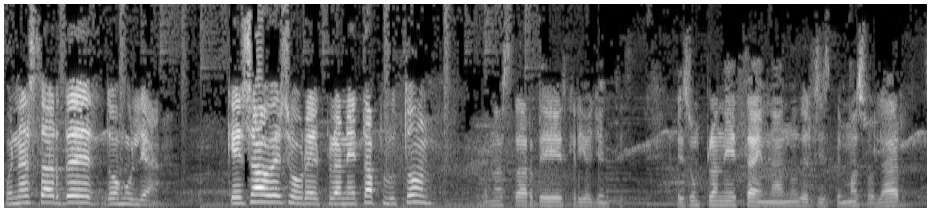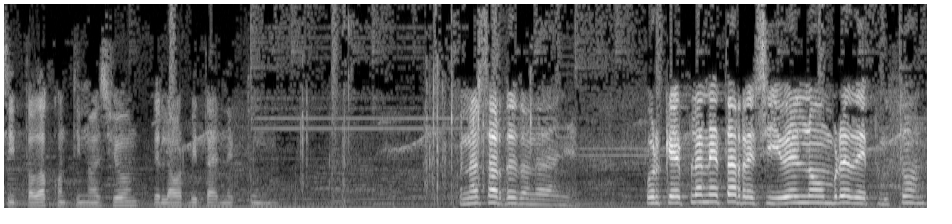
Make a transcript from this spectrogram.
Buenas tardes, don Julián. ¿Qué sabe sobre el planeta Plutón? Buenas tardes, queridos oyentes. Es un planeta enano del sistema solar situado a continuación de la órbita de Neptuno. Buenas tardes, don Daniel. ¿Por qué el planeta recibe el nombre de Plutón?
